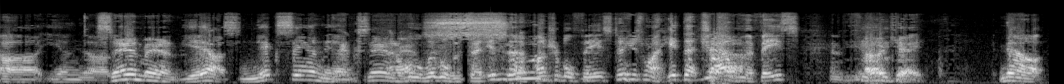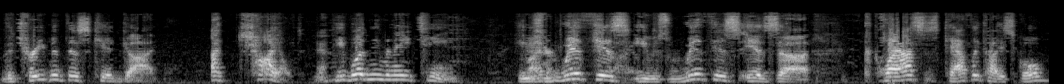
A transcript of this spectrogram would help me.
uh, in uh, Sandman. yes, Nick Sandman. Nick Sandman. And all the liberals have said, "Isn't that a punchable face? Don't you just want to hit that child in the face?" And Okay. Now, the treatment this kid got, a child. Yeah. He wasn't even 18. He was Minor. with his he was with his his uh, class, his Catholic high school.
